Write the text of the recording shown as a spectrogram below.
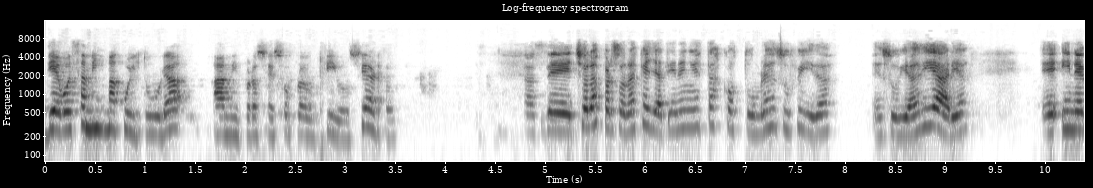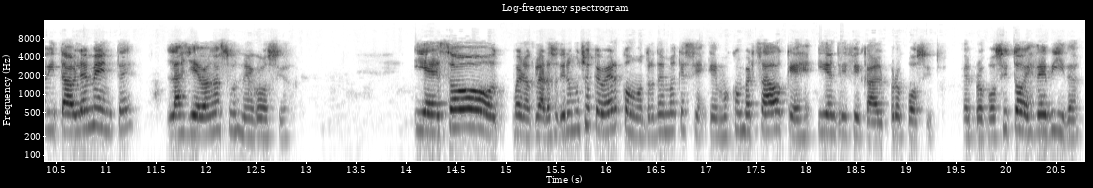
llevo esa misma cultura a mi proceso productivo, ¿cierto? De hecho, las personas que ya tienen estas costumbres en sus vidas, en su vida diaria, eh, inevitablemente las llevan a sus negocios. Y eso, bueno, claro, eso tiene mucho que ver con otro tema que, que hemos conversado, que es identificar el propósito. El propósito es de vida.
